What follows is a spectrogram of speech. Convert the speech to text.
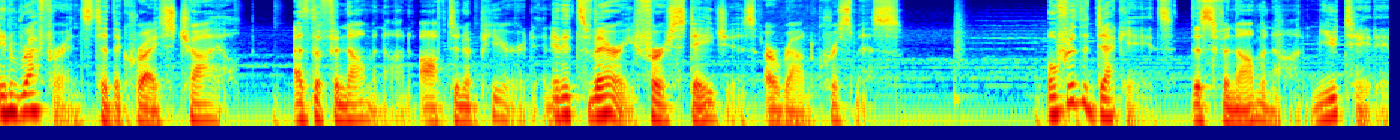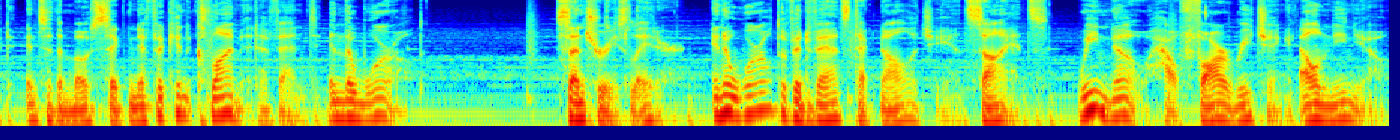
in reference to the Christ child, as the phenomenon often appeared in its very first stages around Christmas. Over the decades, this phenomenon mutated into the most significant climate event in the world. Centuries later, in a world of advanced technology and science, we know how far-reaching El Nino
